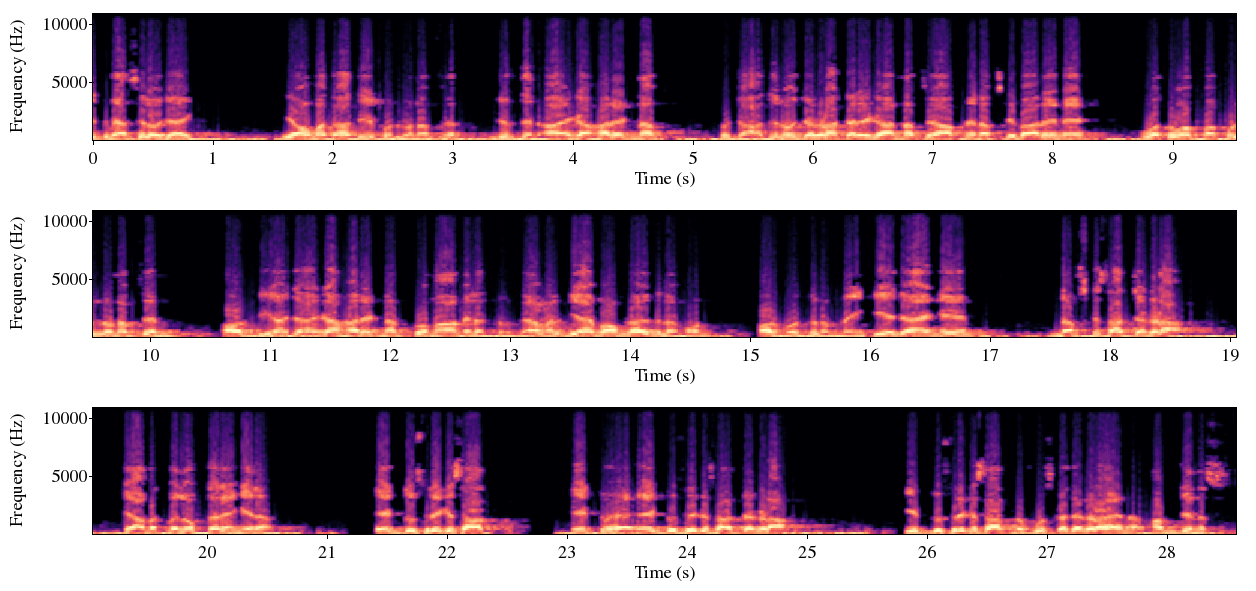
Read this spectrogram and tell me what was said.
یہ تمہیں حاصل ہو جائے گی۔ یوم کل نفس، جس دن آئے گا ہر ایک نفس، تو جا دلو جھگڑا کرے گا نفس اپنے نفس کے بارے میں۔ وہ تو فکل نفس، اور دیا جائے گا ہر ایک نفس کو۔ معاملت اس نے عمل کیا ہے وہ ظلم اور وہ ظلم نہیں کیے جائیں گے۔ نفس کے ساتھ جھگڑا، قیامت میں لوگ کریں گے نا۔ ایک دوسرے کے ساتھ، ایک تو ہے، ایک دوسرے کے ساتھ جھگڑا۔ ایک دوسرے کے ساتھ نفوس کا جھگڑا ہے نا، ہم جنس۔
